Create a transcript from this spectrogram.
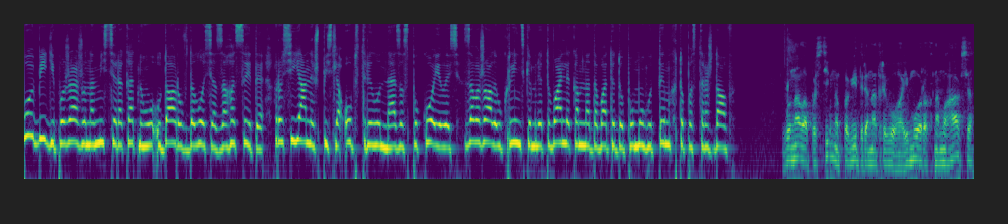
По обіді пожежу на місці ракетного удару вдалося загасити. Росіяни ж після обстрілу не заспокоїлись. Заважали українським рятувальникам надавати допомогу тим, хто постраждав. Лунала постійно повітряна тривога, і морох намагався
